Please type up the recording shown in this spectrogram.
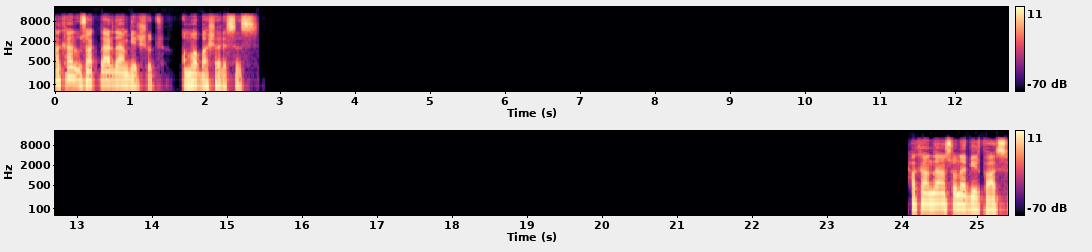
Hakan uzaklardan bir şut ama başarısız. Hakan'dan sonra bir pas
